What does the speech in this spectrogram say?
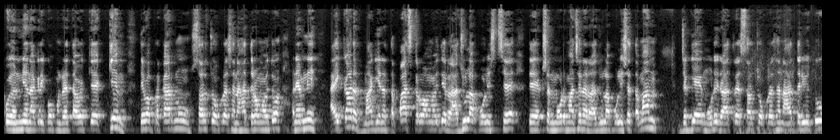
કોઈ અન્ય નાગરિકો પણ રહેતા હોય કે કેમ તેવા પ્રકારનું સર્ચ ઓપરેશન હાથ ધરવામાં આવ્યું હતું અને એમની આઈ કાર્ડ માગીને તપાસ કરવામાં આવી હતી. રાજુલા પોલીસ છે, તે એક્શન મોડમાં છે અને રાજુલા પોલીસે તમામ જગ્યાએ મોડી રાત્રે સર્ચ ઓપરેશન હાથ ધર્યું હતું.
